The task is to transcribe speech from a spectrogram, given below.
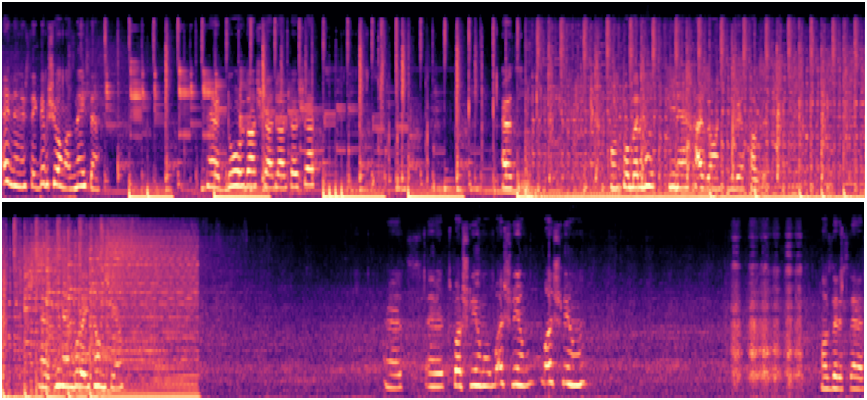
Eğlenirsek de bir şey olmaz neyse. Evet doğru daş geldi arkadaşlar. Evet. Kontrollerimiz yine her zaman gibi hazır. Evet yine burayı tanıtıyor. Başlıyor mu? Başlıyor mu? Başlıyor mu? Hazırız evet.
